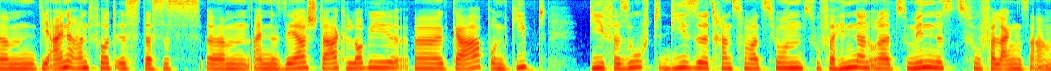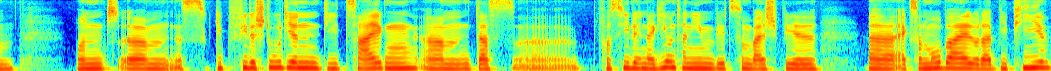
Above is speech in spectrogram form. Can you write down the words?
die eine Antwort ist, dass es eine sehr starke Lobby äh, gab und gibt, die versucht, diese Transformation zu verhindern oder zumindest zu verlangsamen. Und es gibt viele Studien, die zeigen, dass äh, fossile Energieunternehmen wie zum Beispiel äh, ExxonMobil oder BP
